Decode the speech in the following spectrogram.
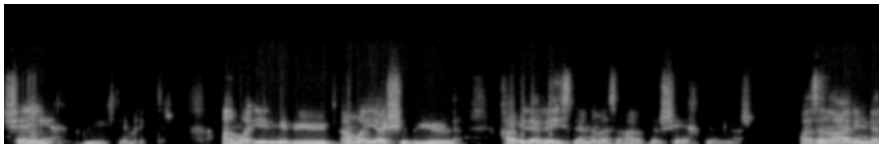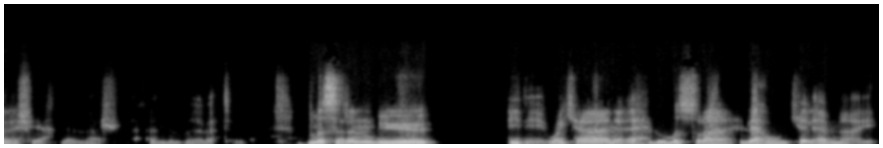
Şeyh büyük demektir. Ama ilmi büyük, ama yaşı büyük. Kabile reislerine mesela Araplar şeyh derler. Bazen alimlere şeyh derler. Efendim, evet. Mısır'ın büyüğü idi. Ve kâne ehlu Mısra lehu kel ebnai.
